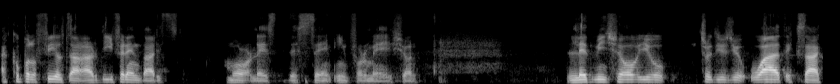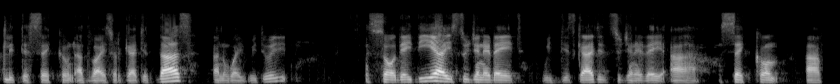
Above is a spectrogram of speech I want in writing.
a couple of fields that are different, but it's more or less the same information. Let me show you, introduce you what exactly the seccomp advisor gadget does and why we do it. So the idea is to generate with this gadget to generate a seccomp a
